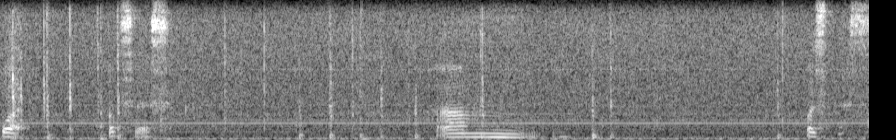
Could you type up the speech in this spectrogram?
What? What's this? Um. What's this?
